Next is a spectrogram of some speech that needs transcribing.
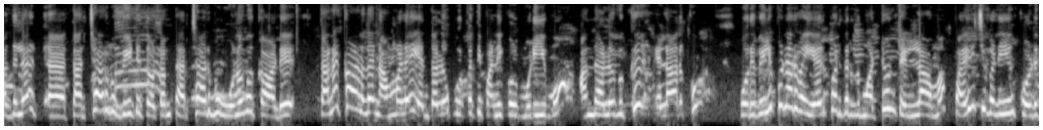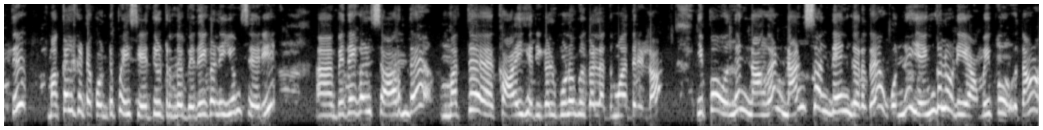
அதுல தற்சார்பு வீட்டு தோட்டம் தற்சார்பு உணவு காடு தனக்கானதை நம்மளே எந்த அளவுக்கு உற்பத்தி பண்ணி முடியுமோ அந்த அளவுக்கு எல்லாருக்கும் ஒரு விழிப்புணர்வை ஏற்படுத்துறது மட்டும் இல்லாம பயிற்சிகளையும் கொடுத்து மக்கள்கிட்ட கொண்டு போய் சேர்த்துட்டு இருந்த விதைகளையும் சரி விதைகள் சார்ந்த மத்த காய்கறிகள் உணவுகள் அது மாதிரிலாம் இப்போ வந்து நாங்க நன் சந்தைங்கிறத ஒண்ணு எங்களுடைய அமைப்பு தான்.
